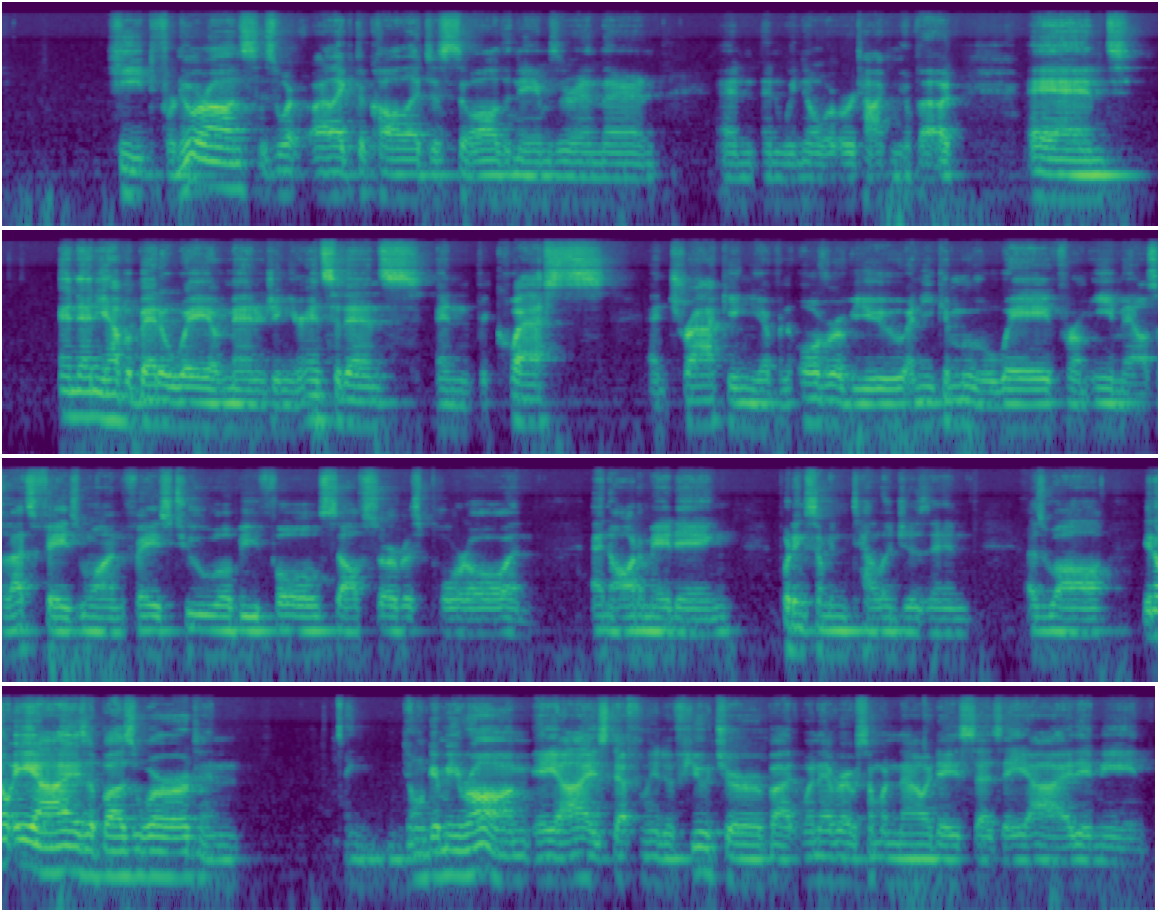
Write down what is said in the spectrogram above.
Heat for Neurons is what I like to call it, just so all the names are in there and and and we know what we're talking about. And and then you have a better way of managing your incidents and requests and tracking. You have an overview and you can move away from email. So that's phase one. Phase two will be full self-service portal and and automating, putting some intelligence in as well. You know, AI is a buzzword and, and don't get me wrong, AI is definitely the future, but whenever someone nowadays says AI, they mean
